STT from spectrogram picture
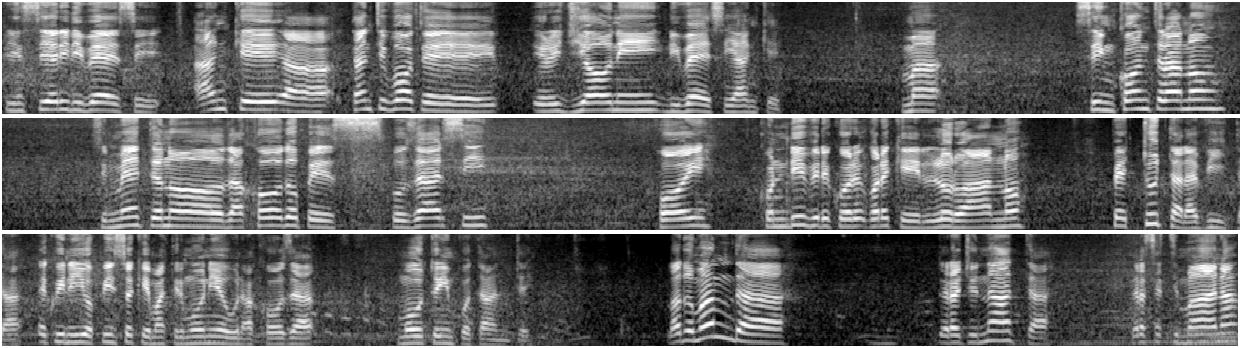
pensieri diversi, anche uh, tante volte regioni diverse anche, ma si incontrano, si mettono d'accordo per sposarsi, poi condividere quello che loro hanno per tutta la vita e quindi io penso che il matrimonio è una cosa molto importante. La domanda della giornata, della settimana,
